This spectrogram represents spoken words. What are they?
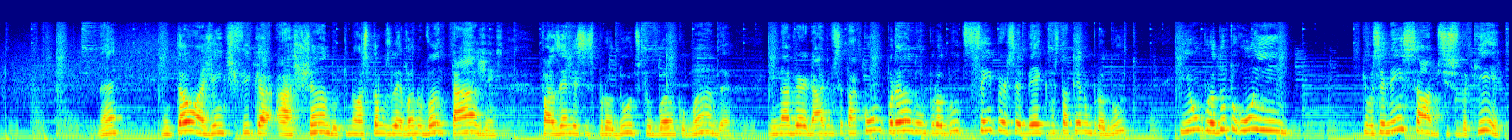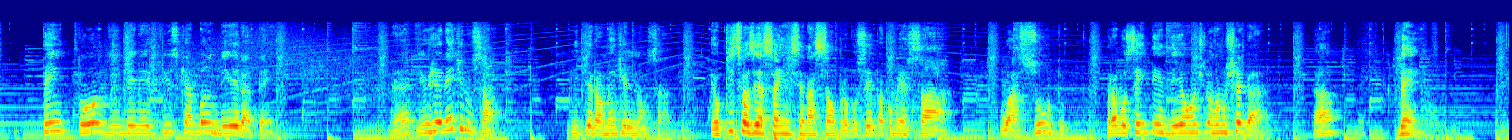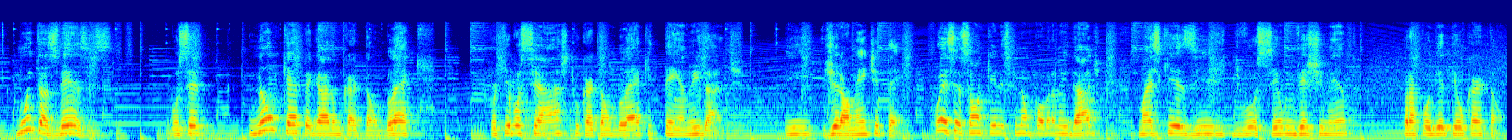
Né? Então a gente fica achando que nós estamos levando vantagens fazendo esses produtos que o banco manda e na verdade você está comprando um produto sem perceber que você está tendo um produto e um produto ruim, que você nem sabe se isso daqui tem todos os benefícios que a bandeira tem. Né? E o gerente não sabe, literalmente ele não sabe. Eu quis fazer essa encenação para você para começar o assunto, para você entender onde nós vamos chegar. Tá? Bem, muitas vezes você não quer pegar um cartão Black porque você acha que o cartão Black tem anuidade. E geralmente tem. Com exceção aqueles que não cobram anuidade, mas que exigem de você um investimento para poder ter o cartão.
